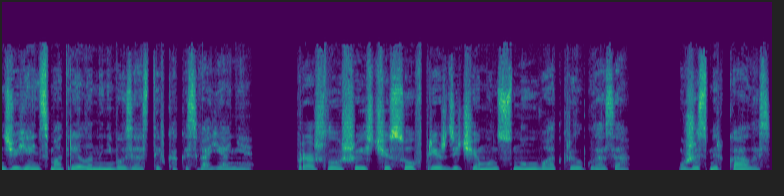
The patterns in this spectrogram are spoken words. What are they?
Джуянь смотрела на него, застыв как изваяние. Прошло шесть часов, прежде чем он снова открыл глаза. Уже смеркалось,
